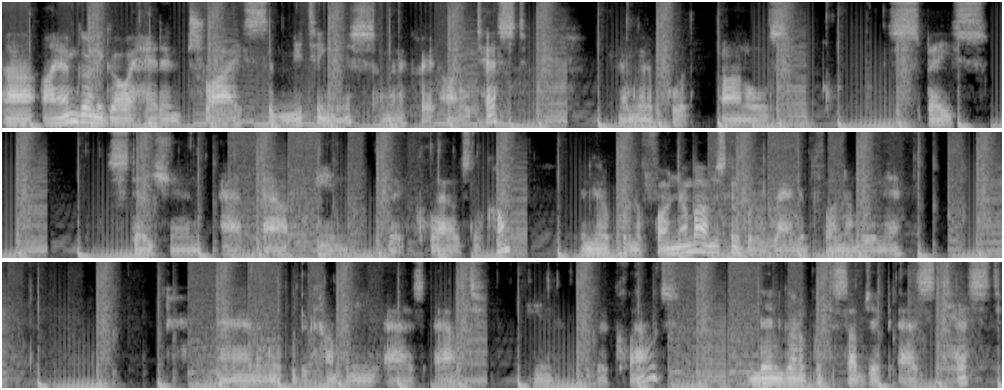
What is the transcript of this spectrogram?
uh, I am going to go ahead and try submitting this. I'm going to create Arnold test and I'm going to put Arnold's space station at out in the clouds.com. I'm going to put in a phone number. I'm just going to put a random phone number in there put the company as out in the clouds. Then going to put the subject as test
